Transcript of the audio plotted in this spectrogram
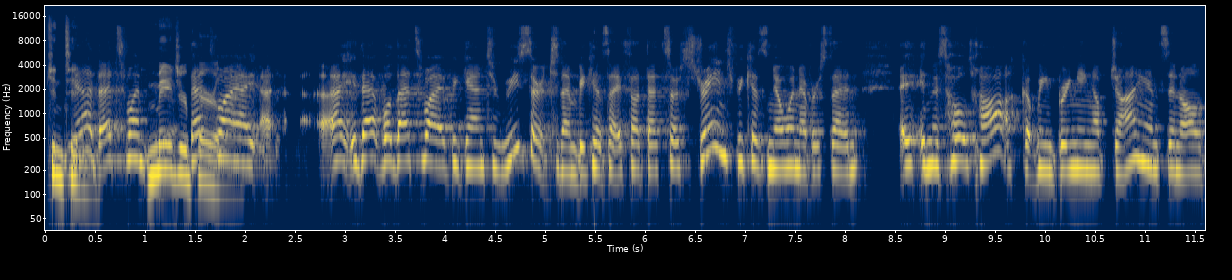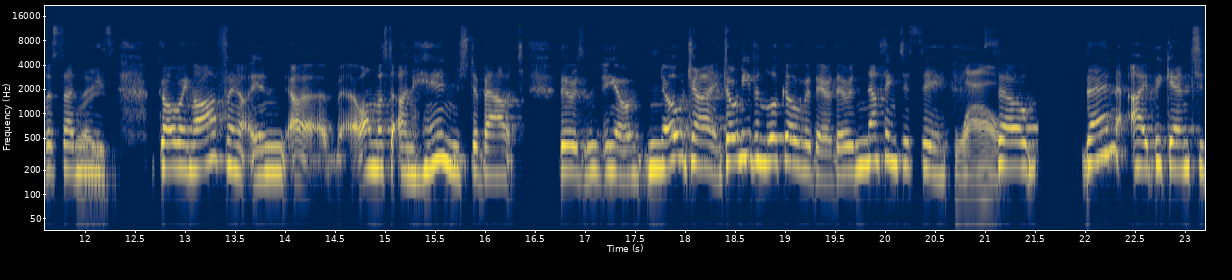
Continue. Yeah, that's one major. That's parallel. why I, I, that well, that's why I began to research them because I thought that's so strange because no one ever said in this whole talk. I mean, bringing up giants and all of a sudden right. he's going off and, and uh, almost unhinged about there's you know no giant. Don't even look over there. There is nothing to see. Wow. So then I began to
